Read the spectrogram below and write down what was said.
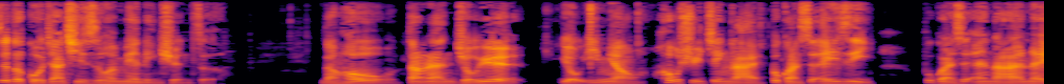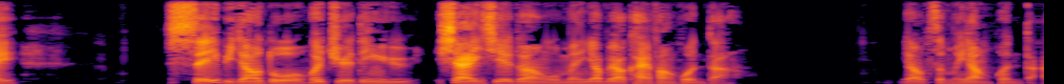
这个国家其实会面临选择，然后当然九月有疫苗后续进来，不管是 AZ，不管是 mRNA，谁比较多会决定于下一阶段我们要不要开放混打，要怎么样混打？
